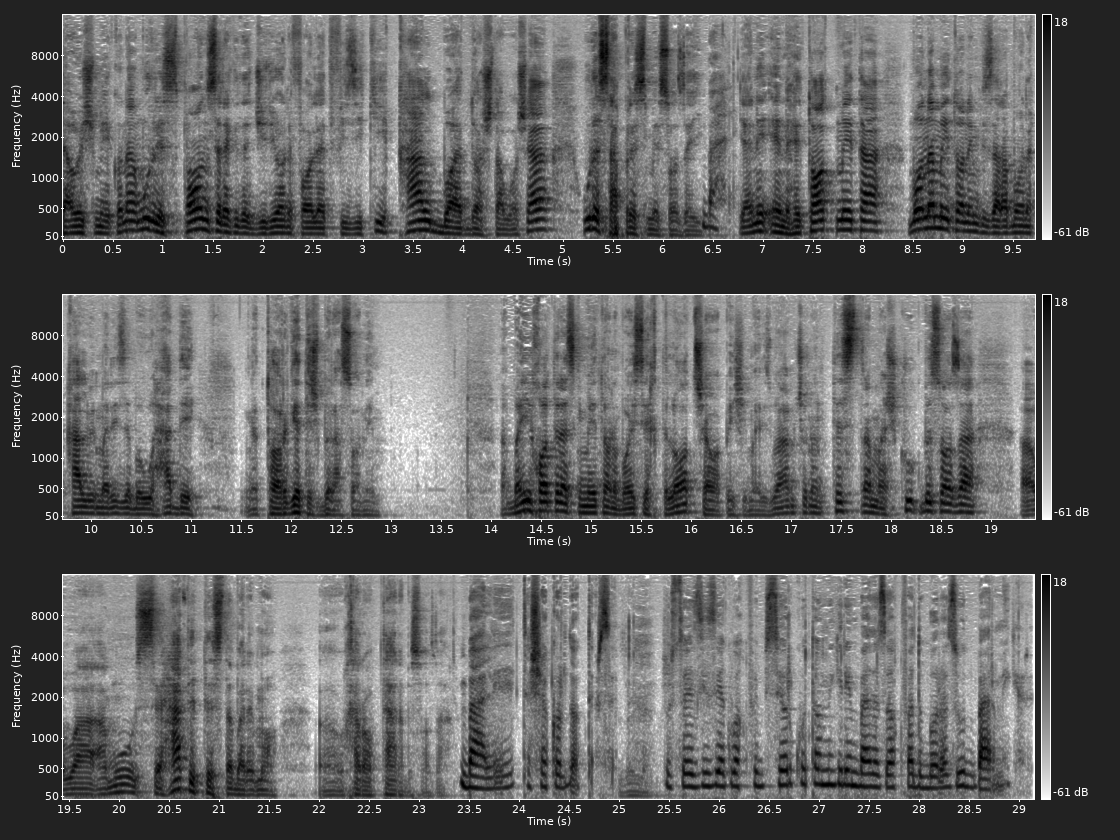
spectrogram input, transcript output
دوش می‌کنه اون رسپانس را که در جریان فعالیت فیزیکی قلب باید داشته باشه او را سپرس می‌سازه. ای بله. یعنی انحطاط میته. ما نمی‌تونیم که ضربان قلب مریض به او حد تارگتش برسانیم. به این خاطر است که می‌تونه باعث اختلاط شود پیش مریض و همچنان تست را مشکوک بسازه و امو صحت تست برای ما خرابتر بسازه. بله تشکر دکتر سید دوست عزیز یک وقفه بسیار کوتاه می‌گیریم. بعد از وقفه دوباره زود برمیگردیم.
